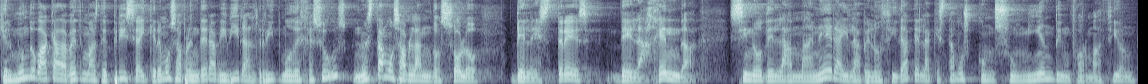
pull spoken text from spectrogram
que el mundo va cada vez más deprisa y queremos aprender a vivir al ritmo de Jesús, no estamos hablando solo del estrés, de la agenda, sino de la manera y la velocidad en la que estamos consumiendo información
